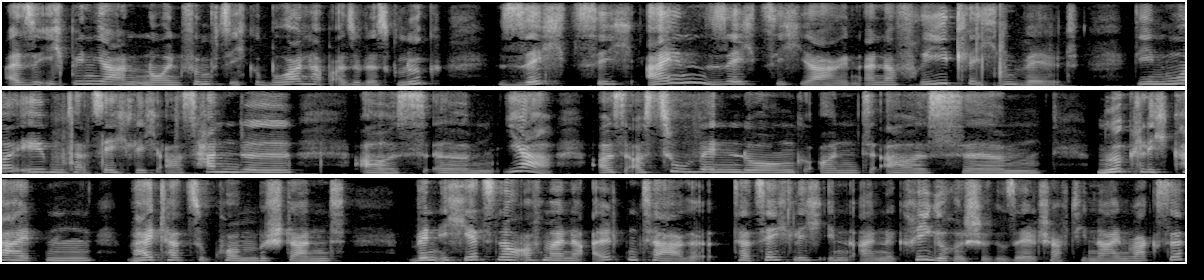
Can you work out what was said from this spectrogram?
Also ich bin ja 59 geboren, habe also das Glück, 60, 61 Jahre in einer friedlichen Welt, die nur eben tatsächlich aus Handel, aus, ähm, ja, aus, aus Zuwendung und aus ähm, Möglichkeiten weiterzukommen bestand wenn ich jetzt noch auf meine alten Tage tatsächlich in eine kriegerische Gesellschaft hineinwachse,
